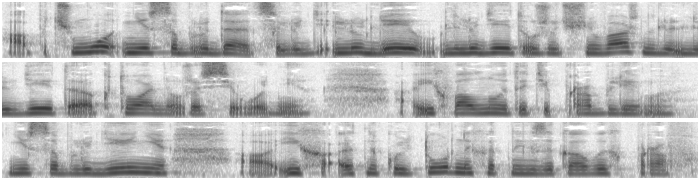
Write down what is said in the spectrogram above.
а почему не соблюдаются? Людей, для людей это уже очень важно, для людей это актуально уже сегодня. Их волнуют эти проблемы, несоблюдение а, их этнокультурных, этноязыковых прав.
